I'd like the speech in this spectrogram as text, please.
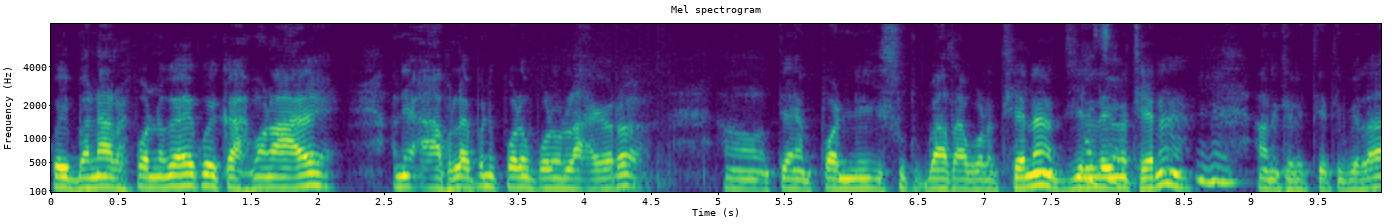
कोही बनारस पढ्नु गए कोही काठमाडौँ आए अनि आफूलाई पनि पढौँ पढौँ लागेर त्यहाँ पढ्ने स्कुल वातावरण थिएन जिल्लैमा थिएन। अनिखेरि त्यति बेला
